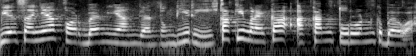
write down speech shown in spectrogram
Biasanya korban yang gantung diri, kaki mereka akan turun ke bawah.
